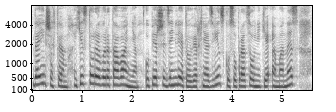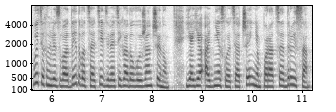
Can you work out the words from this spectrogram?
Да іншых тэм гісторыя выратавання у першы дзень лета ў верхнядзвінску супрацоўнікі МНС выцягнулі з вады 29гадовую жанчыну. Яе аднесла цячэннем па рацэ дрыса.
